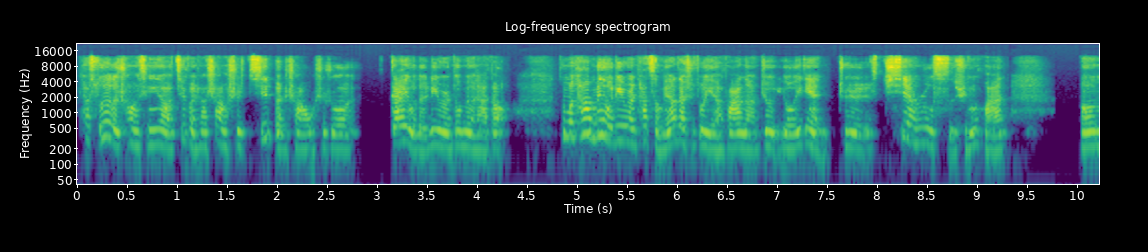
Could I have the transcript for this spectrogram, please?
它所有的创新药基本上上市，基本上我是说该有的利润都没有拿到。那么它没有利润，它怎么样再去做研发呢？就有一点就是陷入死循环。嗯，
